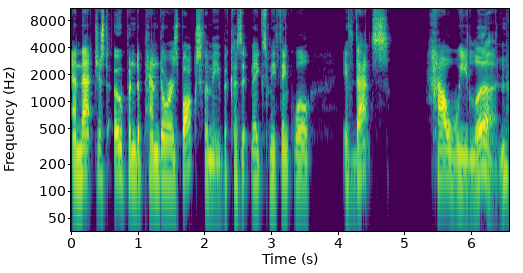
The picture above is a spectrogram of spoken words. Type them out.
And that just opened a Pandora's box for me because it makes me think, well, if that's how we learn,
